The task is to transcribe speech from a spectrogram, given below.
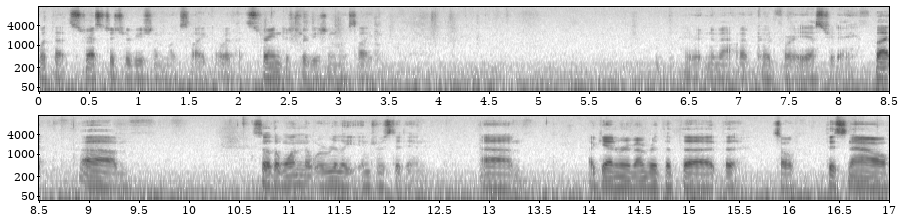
what that stress distribution looks like or what that strain distribution looks like. I written a MATLAB code for it yesterday. But um, so the one that we're really interested in um, again, remember that the, the so this now,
